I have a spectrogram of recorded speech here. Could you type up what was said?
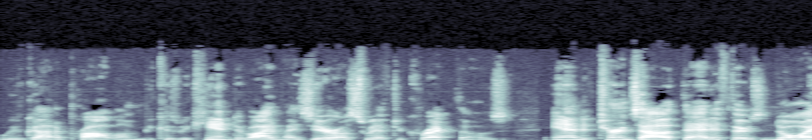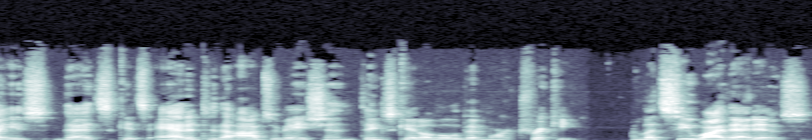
we've got a problem because we can't divide by zero, so we have to correct those. And it turns out that if there's noise that gets added to the observation, things get a little bit more tricky. And let's see why that is.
